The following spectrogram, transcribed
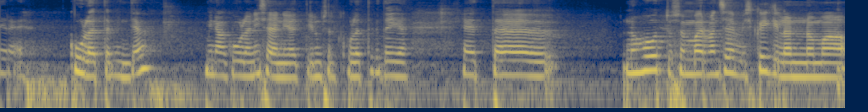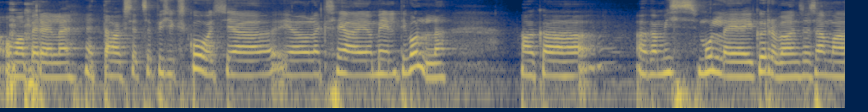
tere, kuulete mind jah? mina kuulen ise, nii et ilmselt kuulete ka teie et äh, noh, ootus on, ma arvan, see, mis kõigil on oma, oma perele, et tahaks, et see püsiks koos ja, ja oleks hea ja meeldiv olla. aga, aga mis mulle jäi kõrva, on seesama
